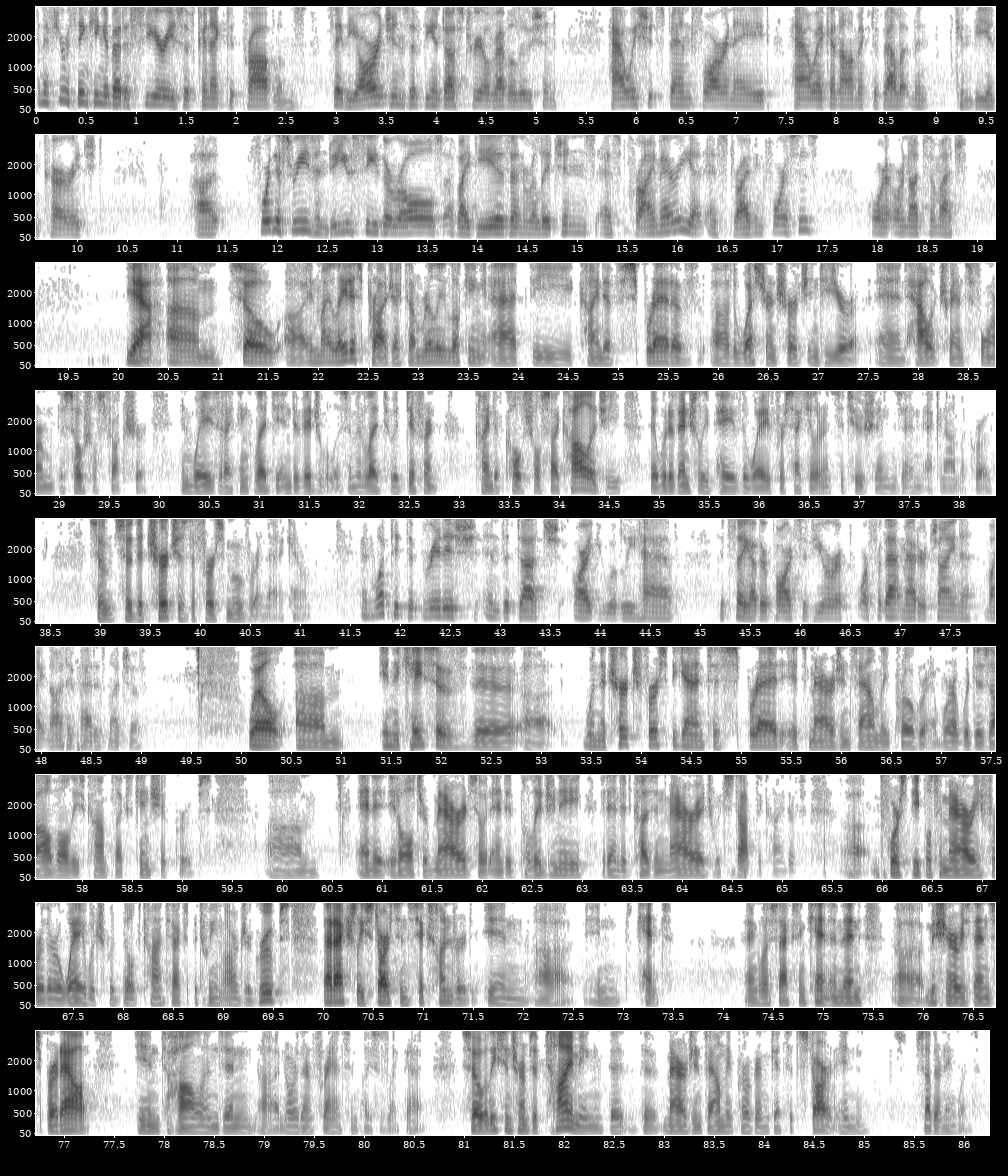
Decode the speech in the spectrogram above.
And if you're thinking about a series of connected problems, say the origins of the Industrial Revolution, how we should spend foreign aid, how economic development can be encouraged, uh, for this reason, do you see the roles of ideas and religions as primary, as driving forces, or, or not so much? Yeah. Um, so uh, in my latest project, I'm really looking at the kind of spread of uh, the Western Church into Europe and how it transformed the social structure in ways that I think led to individualism and led to a different kind of cultural psychology that would eventually pave the way for secular institutions and economic growth. So, so the church is the first mover in that account. And what did the British and the Dutch arguably have that, say, other parts of Europe, or for that matter, China, might not have had as much of? Well, um, in the case of the, uh, when the church first began to spread its marriage and family program, where it would dissolve all these complex kinship groups, um, and it, it, altered marriage, so it ended polygyny, it ended cousin marriage, which stopped the kind of, uh, forced people to marry further away, which would build contacts between larger groups. That actually starts in 600 in, uh, in Kent, Anglo-Saxon Kent, and then uh, missionaries then spread out into Holland and uh, northern France and places like that. So at least in terms of timing, the, the marriage and family program gets its start in southern England.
